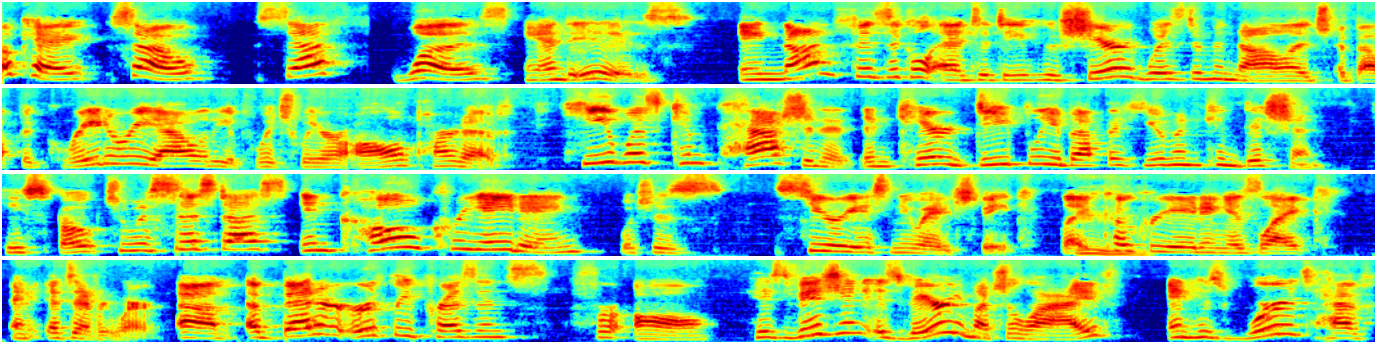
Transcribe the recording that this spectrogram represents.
Okay, so Seth was and is a non physical entity who shared wisdom and knowledge about the greater reality of which we are all a part of. He was compassionate and cared deeply about the human condition. He spoke to assist us in co creating, which is serious New Age speak. Like co creating is like, and it's everywhere. Um, a better earthly presence for all. His vision is very much alive, and his words have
